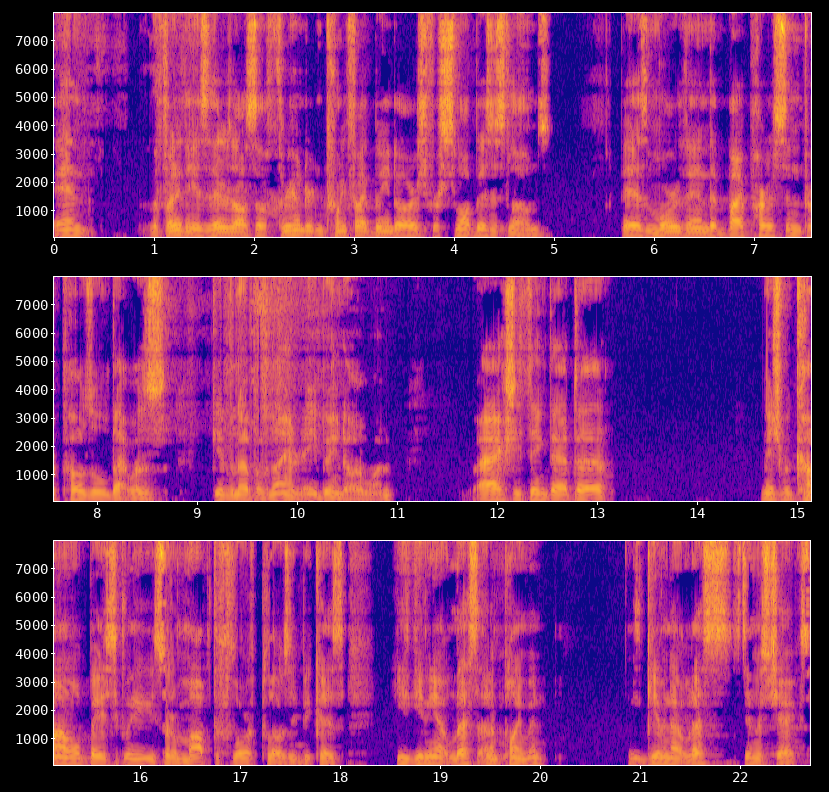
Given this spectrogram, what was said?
And the funny thing is, there's also $325 billion for small business loans. That is more than the bipartisan proposal that was given up of a $908 billion one. I actually think that uh, Mitch McConnell basically sort of mopped the floor with Pelosi because he's giving out less unemployment, he's giving out less stimulus checks,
